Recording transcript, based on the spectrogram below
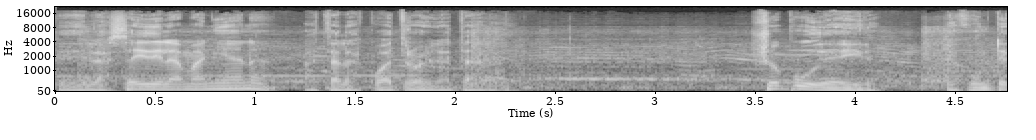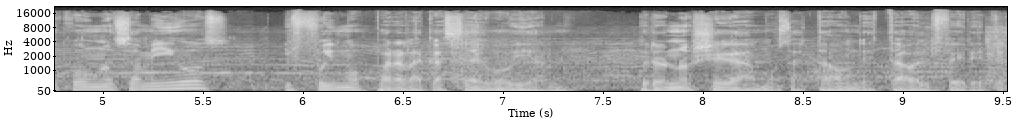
desde las 6 de la mañana hasta las 4 de la tarde. Yo pude ir, me junté con unos amigos y fuimos para la casa de gobierno, pero no llegamos hasta donde estaba el féretro.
